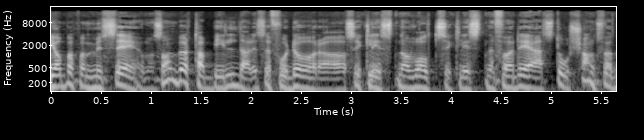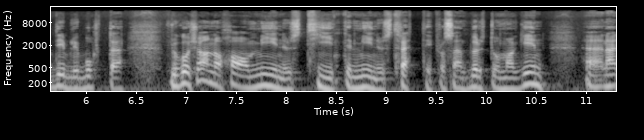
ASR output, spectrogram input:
jobber på museum, og sånn, bør ta bilder av disse Foodora-syklistene og Volt-syklistene, for det er stor sjanse for at de blir borte. For Det går ikke an å ha minus 10 til minus 30% bruttomargin, eh, nei,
